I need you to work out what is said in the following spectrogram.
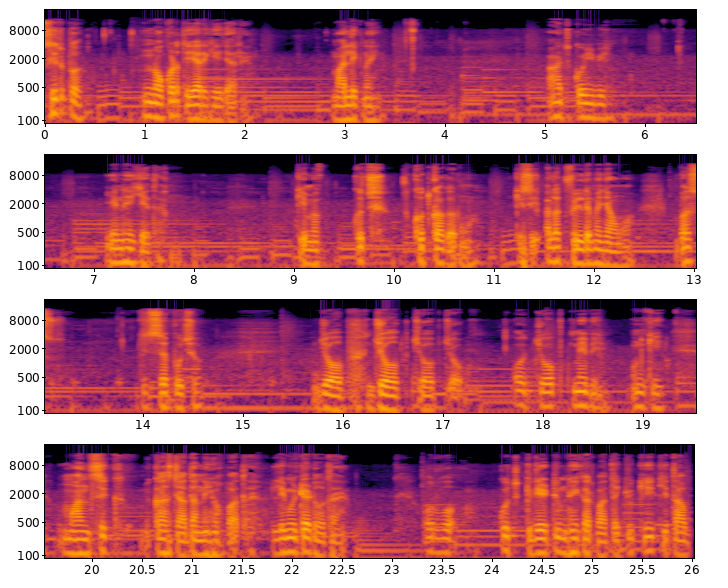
सिर्फ़ नौकर तैयार किए जा रहे हैं, मालिक नहीं। आज कोई भी ये नहीं कहता कि मैं कुछ खुद का करूँगा, किसी अलग फ़ील्ड में जाऊँगा। बस जिससे पूछो? Job job job job. और जॉब में भी उनकी मानसिक विकास ज़्यादा नहीं हो पाता है लिमिटेड होता है। और वो कुछ क्रिएटिव नहीं कर पाते क्योंकि किताब,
